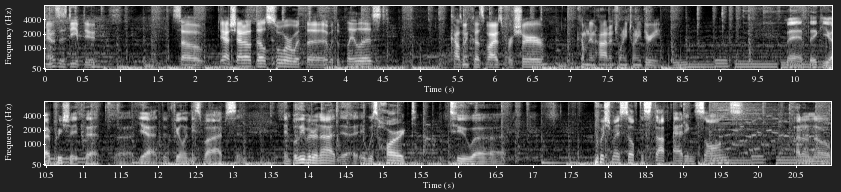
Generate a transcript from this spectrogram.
Man, this is deep, dude. So yeah, shout out Del Sur with the with the playlist. Cosmic Cuts vibes for sure, coming in hot in 2023. Man, thank you. I appreciate that. Uh, yeah, I've been feeling these vibes, and and believe it or not, uh, it was hard to uh, push myself to stop adding songs. I don't know.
